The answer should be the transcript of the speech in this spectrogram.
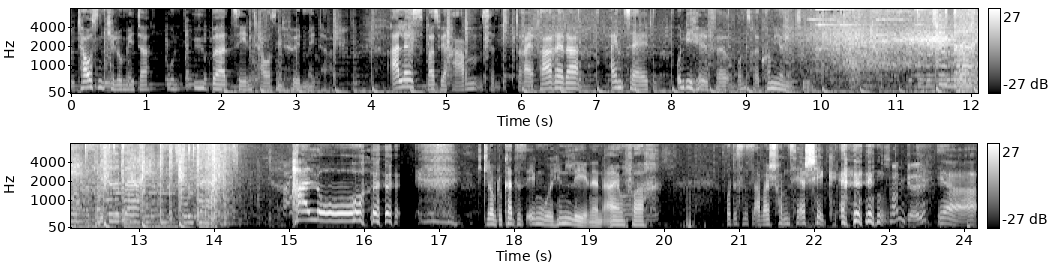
1000 Kilometer und über 10.000 Höhenmeter. Alles, was wir haben, sind drei Fahrräder, ein Zelt und die Hilfe unserer Community. Hallo! Ich glaube, du kannst es irgendwo hinlehnen einfach. Und es ist aber schon sehr schick. Schon, gell? ja.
